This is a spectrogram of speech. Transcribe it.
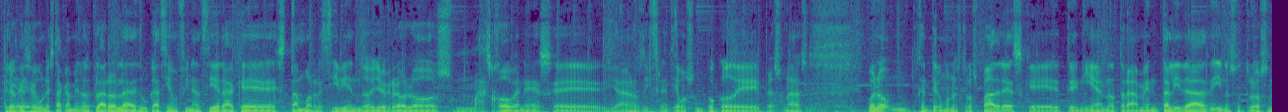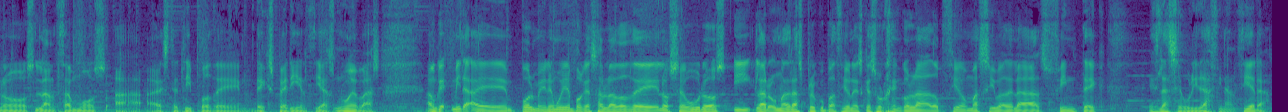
Creo que según está cambiando, claro, la educación financiera que estamos recibiendo, yo creo los más jóvenes, eh, ya nos diferenciamos un poco de personas, bueno, gente como nuestros padres que tenían otra mentalidad y nosotros nos lanzamos a, este tipo de, experiencias nuevas. Aunque, mira, eh, Paul, me viene muy bien porque has hablado de los seguros y, claro, una de las preocupaciones que surgen con la adopción masiva de las fintech es la seguridad financiera.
